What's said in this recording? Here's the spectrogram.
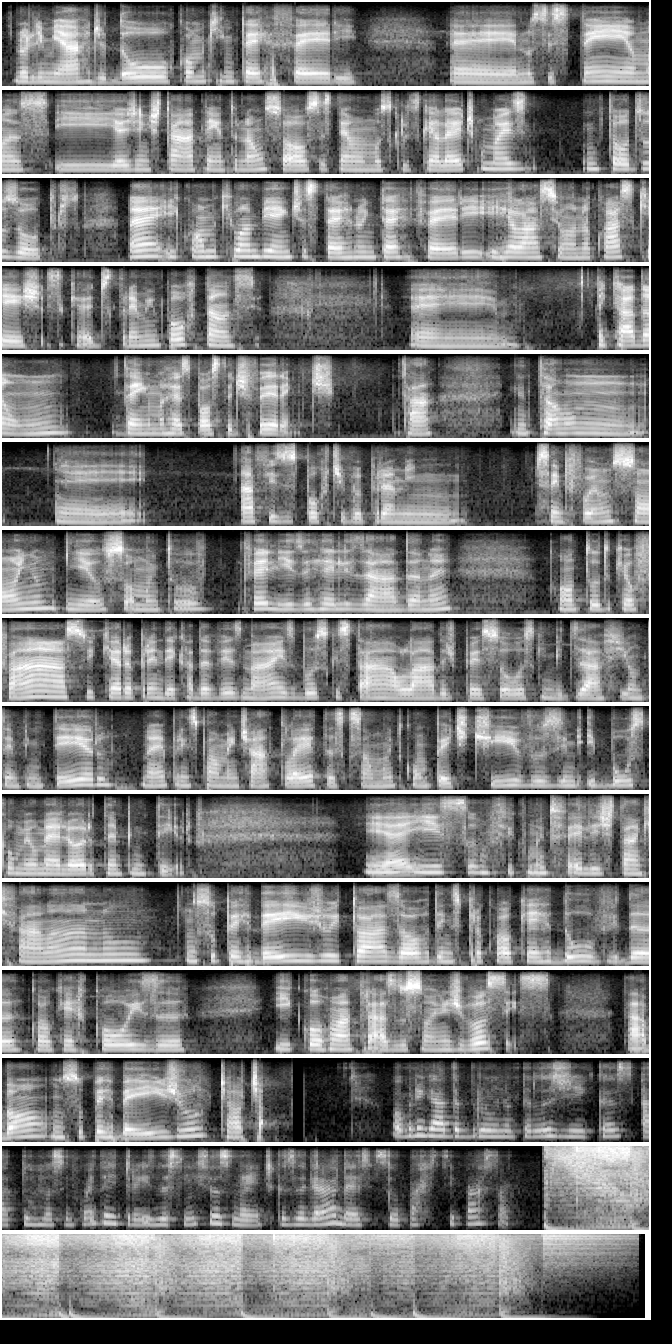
no limiar de dor, como que interfere é, nos sistemas e a gente está atento não só ao sistema musculoesquelético, mas em todos os outros, né? E como que o ambiente externo interfere e relaciona com as queixas, que é de extrema importância. É, e cada um tem uma resposta diferente, tá? Então, é, a física esportiva para mim sempre foi um sonho e eu sou muito feliz e realizada, né? com tudo que eu faço e quero aprender cada vez mais. Busco estar ao lado de pessoas que me desafiam o tempo inteiro, né? principalmente atletas que são muito competitivos e, e buscam o meu melhor o tempo inteiro. E é isso, fico muito feliz de estar aqui falando. Um super beijo e tô às ordens para qualquer dúvida, qualquer coisa e corram atrás dos sonhos de vocês. Tá bom? Um super beijo. Tchau, tchau. Obrigada, Bruna, pelas dicas. A turma 53 das Ciências Médicas agradece sua participação.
